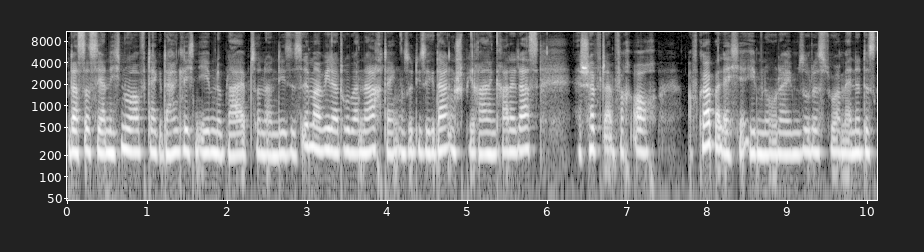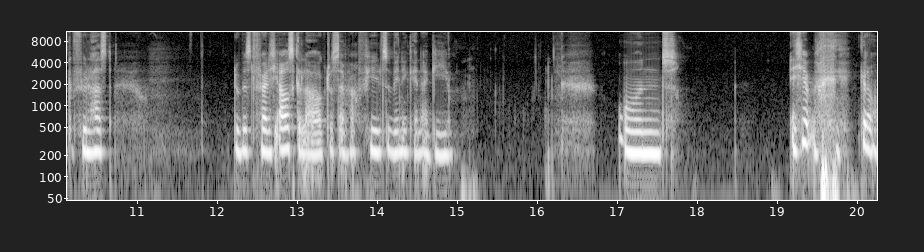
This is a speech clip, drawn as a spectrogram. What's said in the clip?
dass das ja nicht nur auf der gedanklichen Ebene bleibt, sondern dieses immer wieder drüber nachdenken, so diese Gedankenspiralen, gerade das erschöpft einfach auch auf körperlicher Ebene oder eben so, dass du am Ende das Gefühl hast, du bist völlig ausgelaugt, du hast einfach viel zu wenig Energie. Und ich habe, genau,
